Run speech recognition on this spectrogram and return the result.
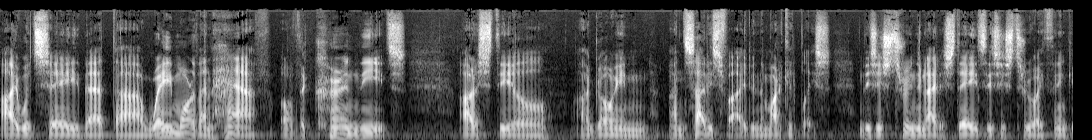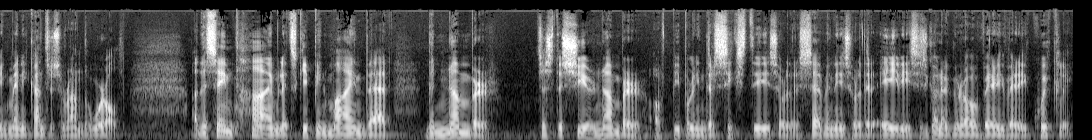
I would say that uh, way more than half of the current needs are still uh, going unsatisfied in the marketplace. And this is true in the United States. This is true, I think, in many countries around the world. At the same time, let's keep in mind that the number, just the sheer number of people in their 60s or their 70s or their 80s, is going to grow very, very quickly.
